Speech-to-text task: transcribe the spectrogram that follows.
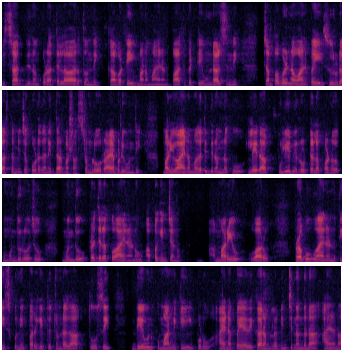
విశ్రాంతి దినం కూడా తెల్లవారుతుంది. కాబట్టి మనం ఆయనను పాతిపెట్టి ఉండాల్సింది. చంపబడిన వానిపై సూర్యుడు అస్తమించకూడదని ధర్మశాస్త్రంలో రాయబడి ఉంది. మరియు ఆయన మొదటి దినమునకు లేదా పులియని రొట్టెల పండుగకు ముందు రోజు ముందు ప్రజలకు ఆయనను అప్పగించను. మరియు వారు ప్రభువు ఆయనను తీసుకుని పరిగెత్తుచుండగా తోసి దేవుని కుమారునికి ఇప్పుడు ఆయనపై అధికారం లభించినందున ఆయనను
